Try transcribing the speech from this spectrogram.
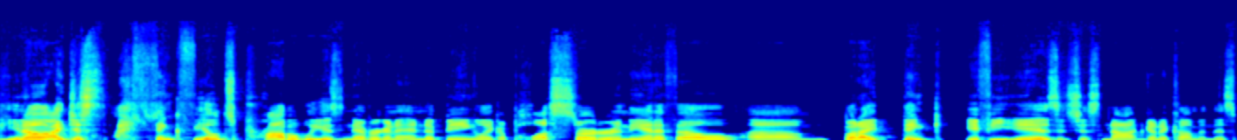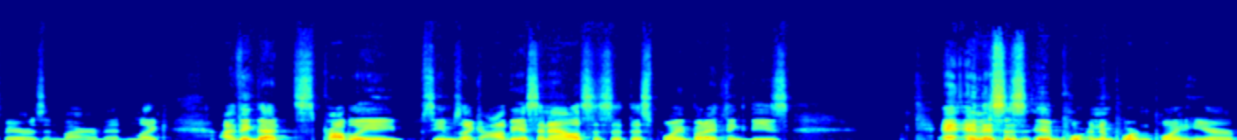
you know, I just I think Fields probably is never going to end up being like a plus starter in the NFL. Um, but I think if he is, it's just not going to come in this Bears environment. Like I think that's probably seems like obvious analysis at this point, but I think these and, and this is an important point here.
